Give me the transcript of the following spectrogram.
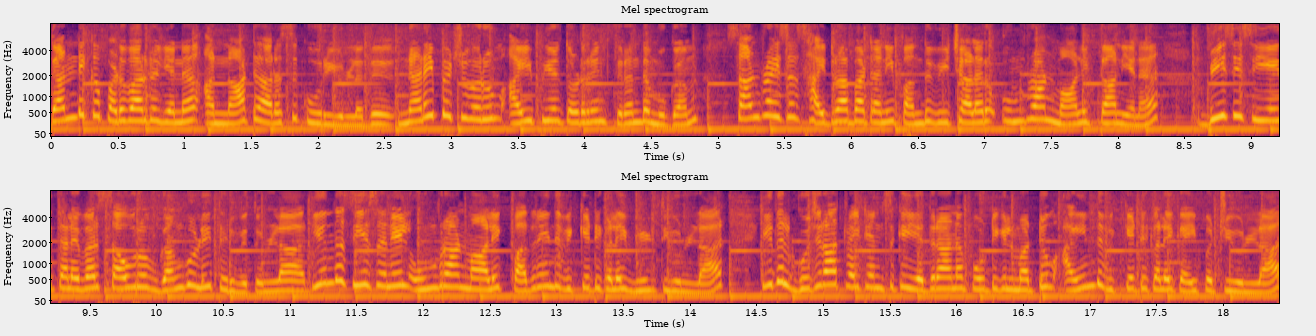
தண்டிக்கப்படுவார்கள் என அந்நாட்டு அரசு கூறியுள்ளது. நடைபெற்று வரும் ஐ பி எல் தொடரின் சிறந்த முகம் சன்ரைசர்ஸ் ஹைதராபாத் அணி பந்து வீச்சாளர் உம்ரான் மாலிக் தான் என பிசிசிஐ தலைவர் சௌரவ் கங்குலி தெரிவித்துள்ளார். இந்த சீசனில் உம்ரான் மாலிக் பதினைந்து விக்கெட்டுகளை வீழ்த்தியுள்ளார். இதில் குஜராத் டைட்டன்ஸுக்கு எதிரான போட்டியில் மட்டும் ஐந்து விக்கெட்டுகளை கைப்பற்றியுள்ளார்.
